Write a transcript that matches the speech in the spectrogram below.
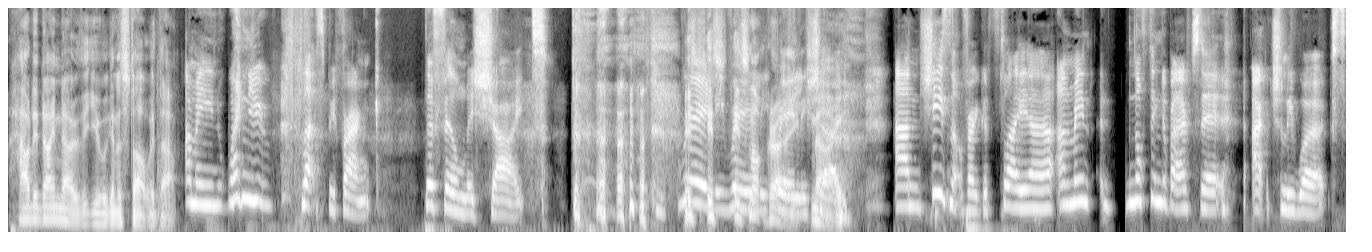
How did I know that you were going to start with that? I mean, when you let's be frank, the film is shite. really, it's- really, it's not great, really no. shite. And she's not a very good slayer. I mean, nothing about it actually works.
